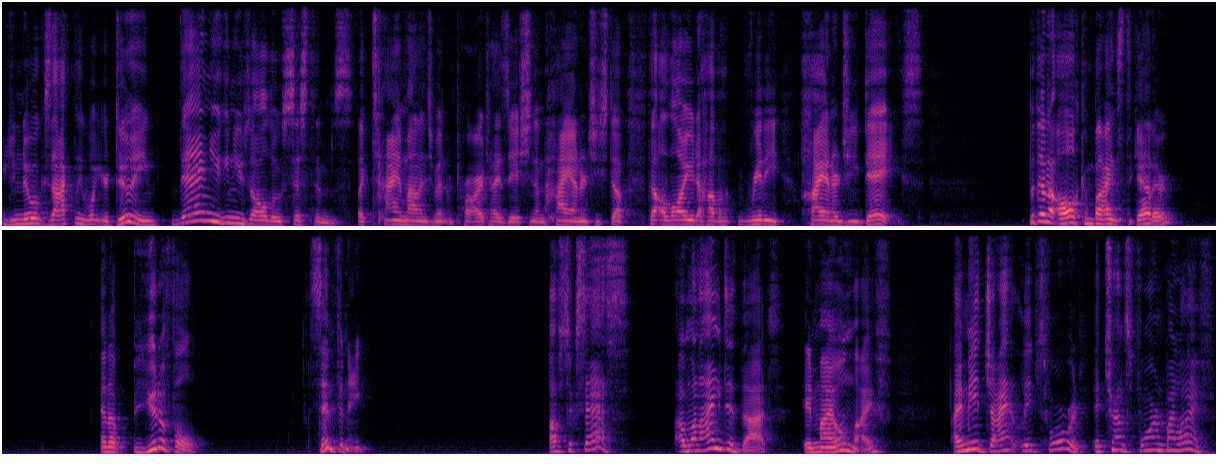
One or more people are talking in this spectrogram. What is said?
you know exactly what you're doing, then you can use all those systems like time management and prioritization and high energy stuff that allow you to have really high energy days. But then it all combines together in a beautiful symphony of success. And when I did that in my own life, I made giant leaps forward. It transformed my life.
